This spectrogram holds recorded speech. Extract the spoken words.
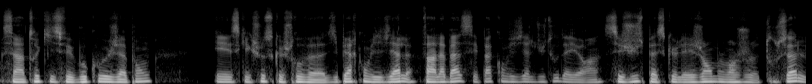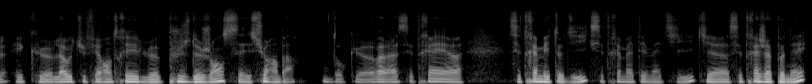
C'est un truc qui se fait beaucoup au Japon et c'est quelque chose que je trouve d'hyper convivial. Enfin, à la base, c'est pas convivial du tout d'ailleurs. Hein. C'est juste parce que les gens mangent tout seuls et que là où tu fais rentrer le plus de gens, c'est sur un bar. Donc voilà, c'est très, c'est très méthodique, c'est très mathématique, c'est très japonais.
